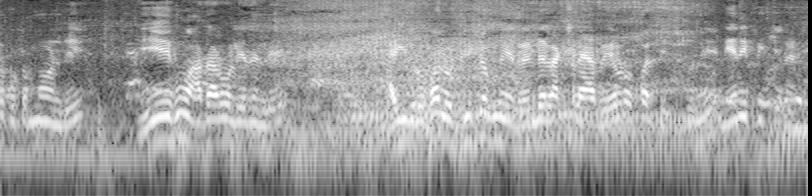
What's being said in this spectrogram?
కుటుంబం అండి. ఏమీ ఆధారం లేదండి. ఐదు రూపాయలు వడ్డీ నేను రెండు లక్షల యాభై వేల రూపాయలు తెచ్చుకుని నేనే ఇప్పించానండి.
